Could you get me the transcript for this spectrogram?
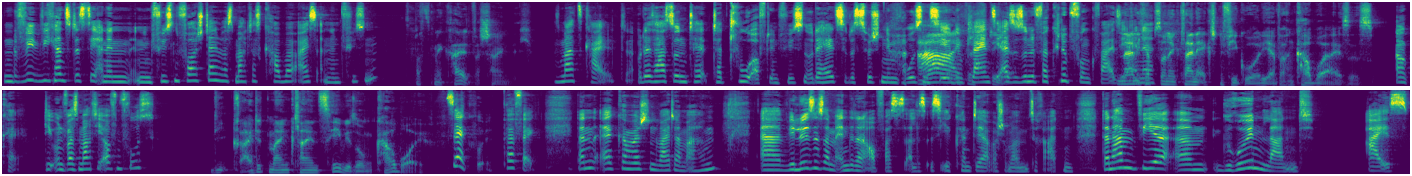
Und wie, wie kannst du das dir an den, an den Füßen vorstellen? Was macht das Cowboy-Eis an den Füßen? Das macht's mir kalt wahrscheinlich. Das macht's kalt. Oder hast du ein Ta- Tattoo auf den Füßen? Oder hältst du das zwischen dem großen Ah, Zeh und dem ich kleinen Zeh? Also so eine Verknüpfung quasi. Nein, ich eine, habe so eine kleine Actionfigur, die einfach ein Cowboy-Eis ist. okay. Die, und was macht die auf dem Fuß? Die reitet meinen kleinen Zeh wie so ein Cowboy. Sehr cool, perfekt. Dann äh, können wir schon weitermachen. Äh, wir lösen es am Ende dann auf, was das alles ist. Ihr könnt ja aber schon mal mitraten. Dann haben wir ähm, Grönland, Eis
